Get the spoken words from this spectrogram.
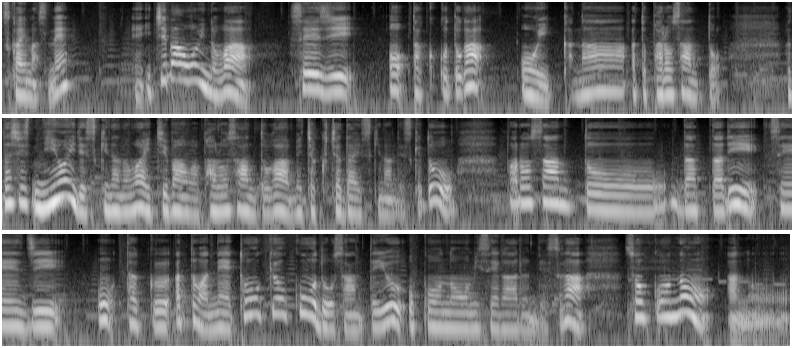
使いますね。一番多いのは政治を炊くことが多いかな。あとパロサント。私匂いで好きなのは一番はパロサントがめちゃくちゃ大好きなんですけどパロサントだったり政治を炊く。あとはね東京行動さんっていうお香のお店があるんですがそこのあの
